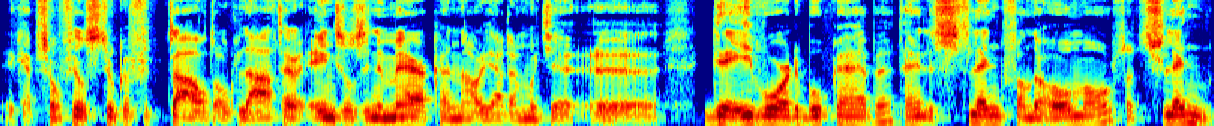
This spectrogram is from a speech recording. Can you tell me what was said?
ik heb zoveel stukken vertaald, ook later. Angels in America. Nou ja, dan moet je eh, gay woordenboeken hebben. Het hele slang van de homo's. Het slang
